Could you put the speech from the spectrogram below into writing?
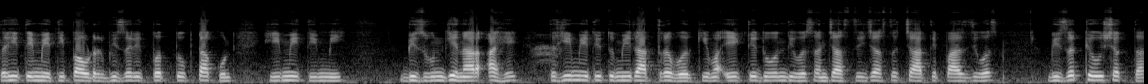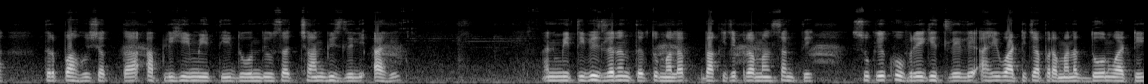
तर ही ते मेथी पावडर भिजल इतपत तूप टाकून ही मेथी मी भिजवून घेणार आहे. तर ही मेथी तुम्ही रात्रभर किंवा एक ते दोन दिवस आणि जास्तीत जास्त चार ते पाच दिवस भिजत ठेवू शकता. तर पाहू शकता आपली ही मेथी दोन दिवसात छान भिजलेली आहे. आणि मेथी भिजल्यानंतर तुम्हाला बाकीचे प्रमाण सांगते. सुके खोबरे घेतलेले आहे वाटीच्या प्रमाणात दोन वाटी.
